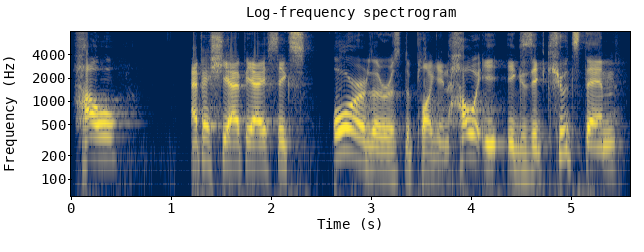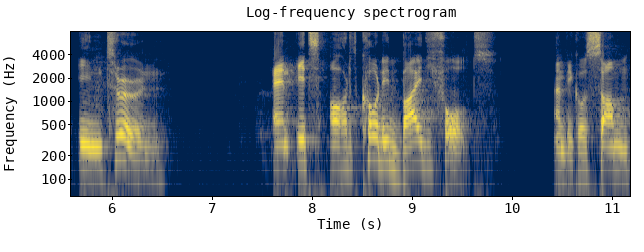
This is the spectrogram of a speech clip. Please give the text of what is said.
how Apache APISIX orders the plugin, how it executes them in turn. And it's hard-coded by default, and because some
